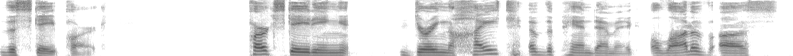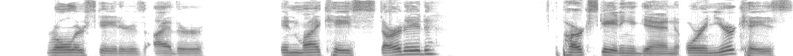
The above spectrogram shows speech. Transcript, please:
the skate park. Park skating during the height of the pandemic, a lot of us roller skaters either, in my case, started park skating again, or in your case,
